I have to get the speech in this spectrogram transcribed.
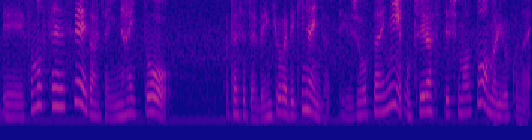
でその先生がじゃいないと私たちは勉強ができないんだっていう状態に陥らせてしまうとあまり良くない。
